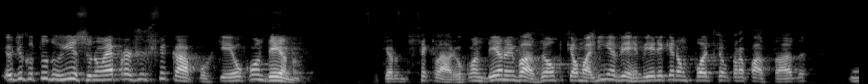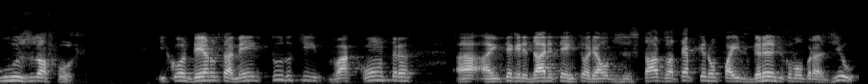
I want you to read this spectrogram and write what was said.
Eu digo tudo isso não é para justificar, porque eu condeno. Eu quero ser claro, eu condeno a invasão porque é uma linha vermelha que não pode ser ultrapassada o uso da força. E condeno também tudo que vá contra a, a integridade territorial dos Estados, até porque num país grande como o Brasil,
